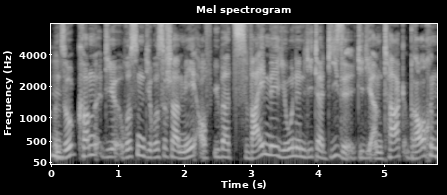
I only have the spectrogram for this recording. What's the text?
Und hm. so kommen die Russen, die russische Armee, auf über zwei Millionen Liter Diesel, die die am Tag brauchen.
